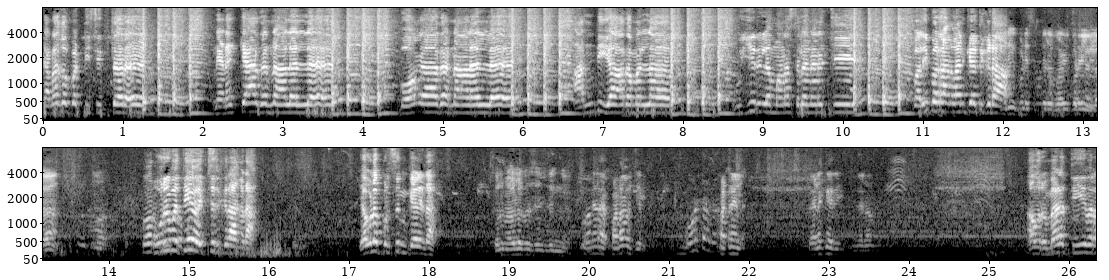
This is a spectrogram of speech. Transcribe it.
கனகப்பட்டி சித்தர நினைக்காத நாள் அல்ல போகாத நாள் அல்ல அந்தியாதமல்ல உயிரில மனசுல நினைச்சு வழிபடுறாங்களான்னு கேட்டுக்கடா. உருவத்தையே வச்சிருக்கிறாங்கடா. எவ்வளவு பெருசுன்னு கேளுடா. சொல்லுங்க எவ்வளோ பேர் செஞ்சுருங்க என்னடா படம் வச்சிருக்கு. பட்டறையில். விளக்கேறி. அவர் மேல தீவிர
